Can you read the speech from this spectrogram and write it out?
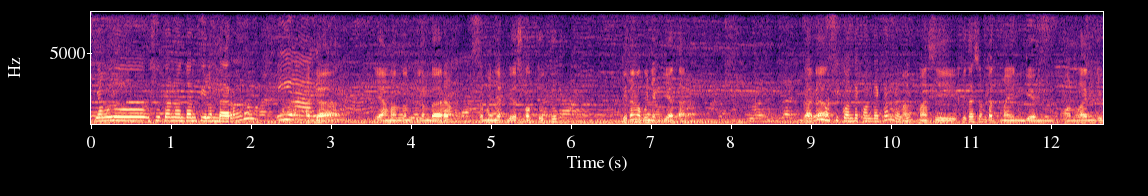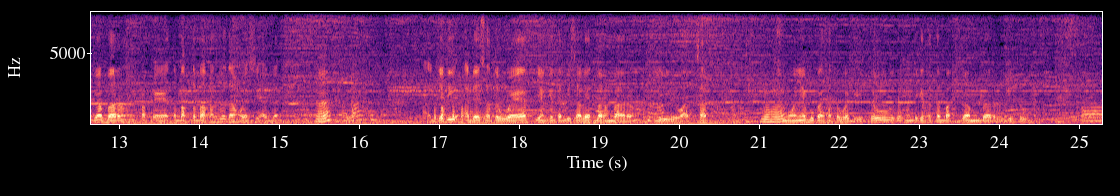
yang lu suka nonton film bareng tuh iya. Ada yang nonton film bareng semenjak bioskop tutup, kita nggak punya kegiatan. Nggak tapi ada. masih kontek-kontekan nggak Ma- sih masih kita sempat main game online juga bareng pakai tebak-tebakan lu tahu gak sih ada Hah? jadi ada satu web yang kita bisa lihat bareng-bareng di WhatsApp Nah, semuanya buka satu web itu terus nanti kita tebak gambar gitu Oh,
